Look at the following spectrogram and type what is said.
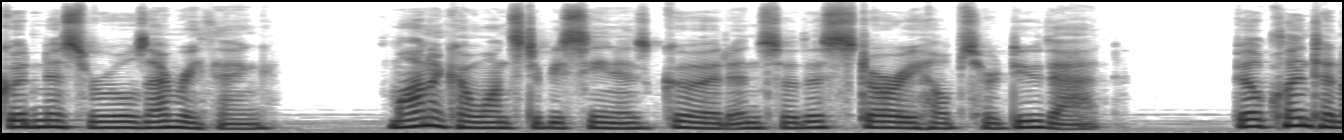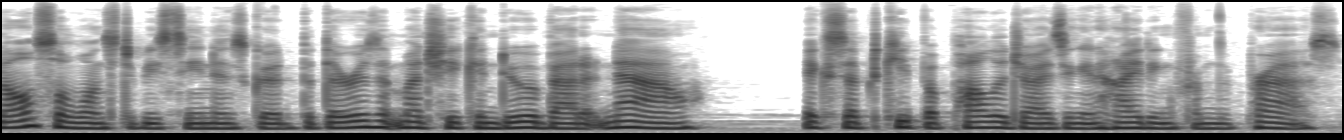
Goodness rules everything. Monica wants to be seen as good, and so this story helps her do that. Bill Clinton also wants to be seen as good, but there isn't much he can do about it now except keep apologizing and hiding from the press.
